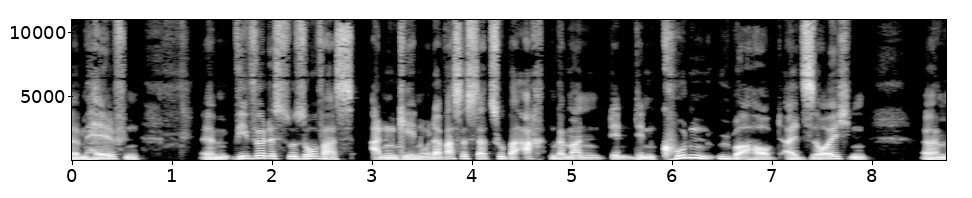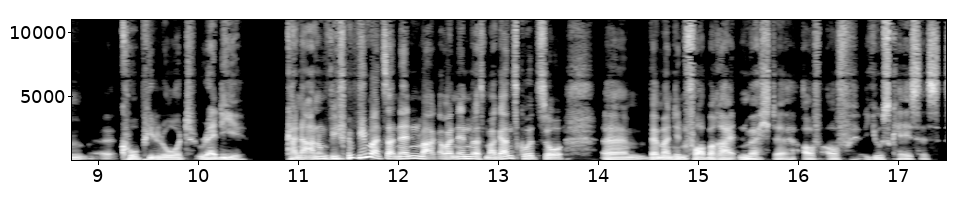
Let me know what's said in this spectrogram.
ähm, helfen. Ähm, wie würdest du sowas angehen oder was ist da zu beachten, wenn man den, den Kunden überhaupt als solchen ähm, Co-Pilot ready keine Ahnung, wie, wie man es da nennen mag, aber nennen wir es mal ganz kurz so, ähm, wenn man den vorbereiten möchte auf, auf Use Cases.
